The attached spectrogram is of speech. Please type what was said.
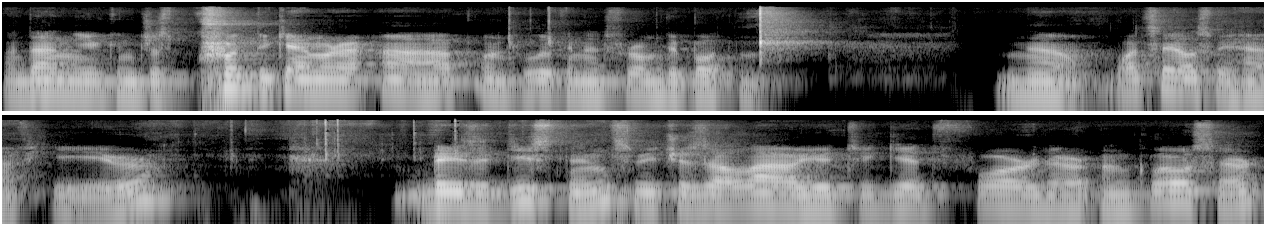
And then you can just put the camera up and looking at from the bottom. Now what else we have here? There's a distance which is allow you to get further and closer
